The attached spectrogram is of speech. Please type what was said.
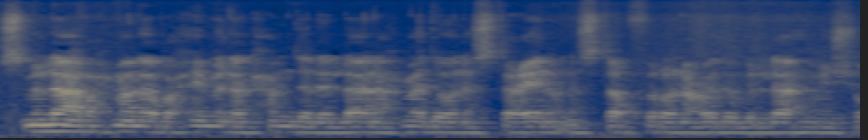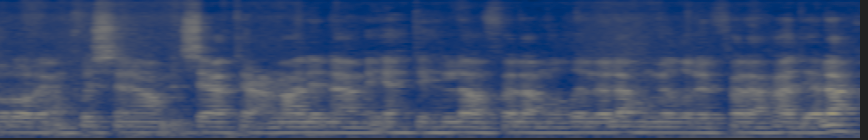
بسم الله الرحمن الرحيم إن الحمد لله نحمده ونستعين ونستغفر ونعوذ بالله من شرور أنفسنا ومن سيئات أعمالنا من يهده الله فلا مضل له ومن يضلل فلا هادي له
